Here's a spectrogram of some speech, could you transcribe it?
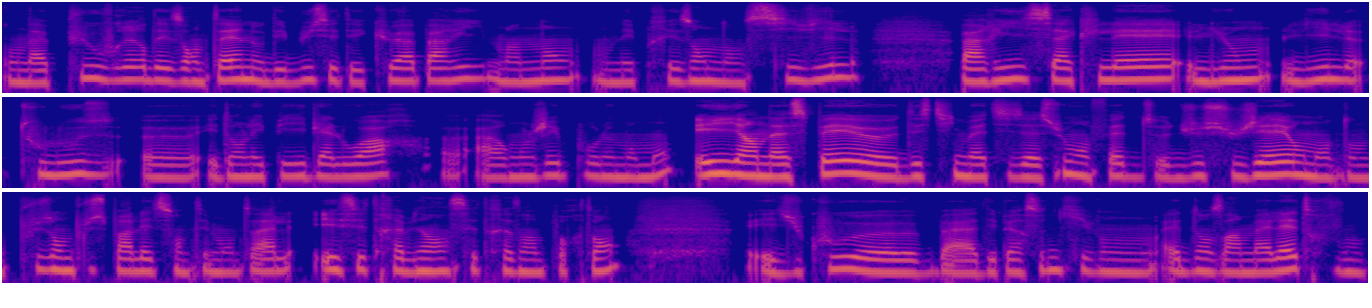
On a pu ouvrir des antennes. Au début, c'était que à Paris. Maintenant, on est présent dans six villes Paris, Saclay, Lyon, Lille, Toulouse euh, et dans les pays de la Loire, à Angers pour le moment. Et il y a un aspect d'estigmatisation en fait du sujet. On entend de plus en plus parler de santé mentale et c'est très bien, c'est très important. Et du coup, bah, des personnes qui vont être dans un mal-être vont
